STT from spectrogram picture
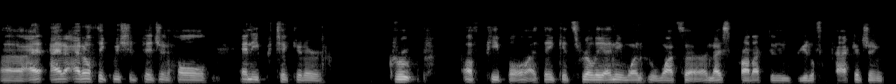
Uh, I I don't think we should pigeonhole any particular group of people. I think it's really anyone who wants a, a nice product and beautiful packaging.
